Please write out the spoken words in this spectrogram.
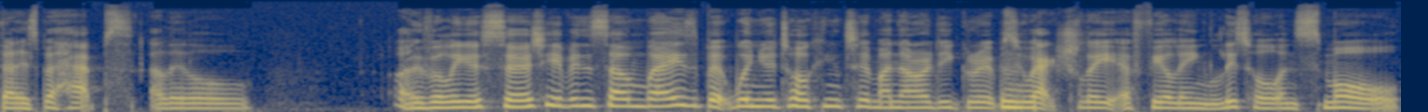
that is perhaps a little overly assertive in some ways, but when you're talking to minority groups mm. who actually are feeling little and small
